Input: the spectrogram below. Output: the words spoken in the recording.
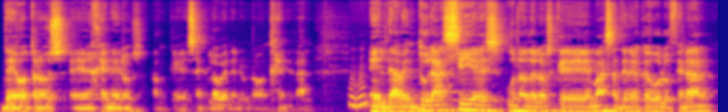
de otros eh, géneros, aunque se engloben en uno en general. Uh -huh. El de aventuras sí es uno de los que más ha tenido que evolucionar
